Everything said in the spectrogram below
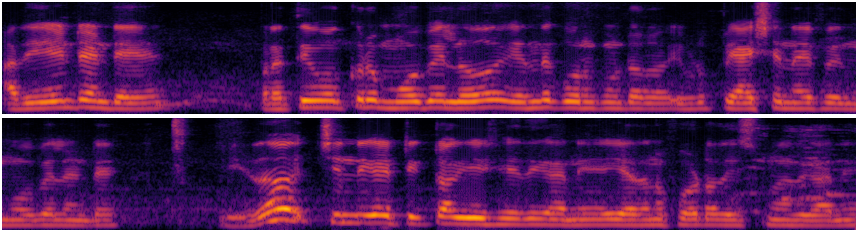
అది ఏంటంటే ప్రతి ఒక్కరు మొబైల్ ఎందుకు కొనుక్కుంటారు? ఇప్పుడు ప్యాషన్ అయిపోయింది మొబైల్ అంటే. ఏదో చిన్నగా టిక్ టాక్ చేసేది కానీ ఏదైనా ఫోటో తీసుకునేది కానీ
